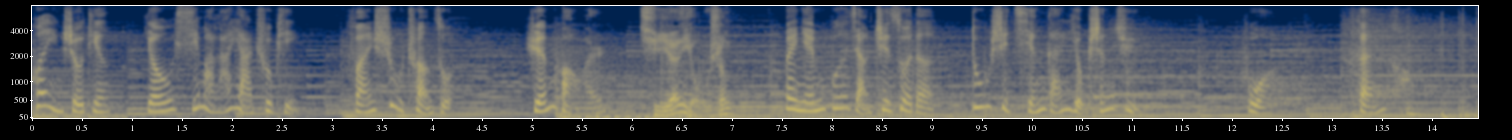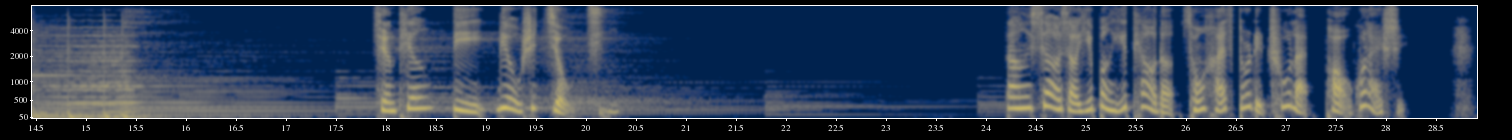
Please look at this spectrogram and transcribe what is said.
欢迎收听由喜马拉雅出品，凡树创作，元宝儿起言有声为您播讲制作的都市情感有声剧《我很好》，请听第六十九集。当笑笑一蹦一跳的从孩子堆里出来，跑过来时。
